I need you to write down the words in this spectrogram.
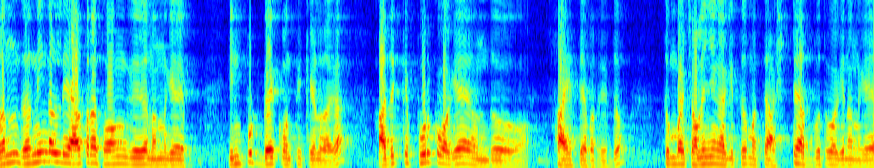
ರನ್ ರನ್ನಿಂಗ್ ಅಲ್ಲಿ ಯಾವ ತರ ಸಾಂಗ್ ನನಗೆ ಇನ್ಪುಟ್ ಬೇಕು ಅಂತ ಕೇಳಿದಾಗ ಅದಕ್ಕೆ ಪೂರಕವಾಗಿ ಒಂದು ಸಾಹಿತ್ಯ ಬರೆದಿದ್ದು. ತುಂಬ ಚಾಲೆಂಜಿಂಗ್ ಆಗಿತ್ತು ಮತ್ತು ಅಷ್ಟೇ ಅದ್ಭುತವಾಗಿ ನನಗೆ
